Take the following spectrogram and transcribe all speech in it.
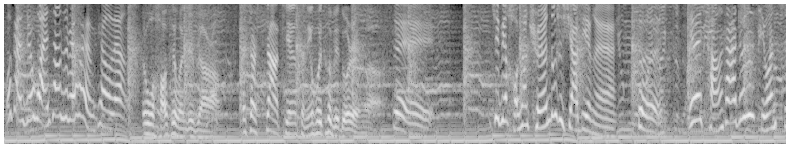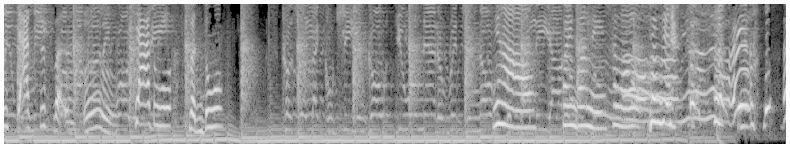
我感觉晚上这边会很漂亮。哎，我好喜欢这边啊！哎，这儿夏天肯定会特别多人啊。对，这边好像全都是虾店哎。对，因为长沙就是喜欢吃虾吃粉，嗯，虾多粉多。你好，欢迎光临，Hello，先进。你好，你好，哎，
